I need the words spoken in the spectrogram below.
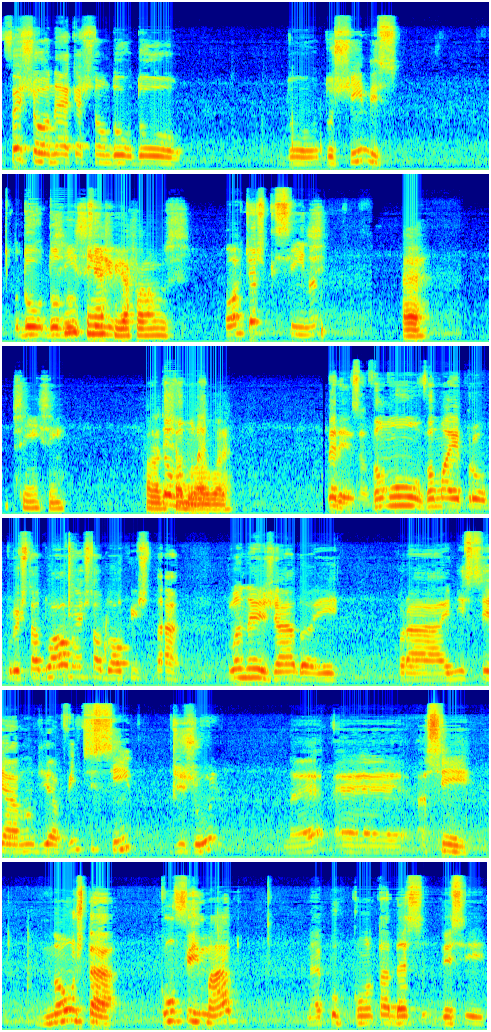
fechou, né, a questão do, do, do dos times do, do, sim, do sim, acho que já falamos. Forte, acho que sim, né? É, sim, sim. Falar então, de estadual agora. Beleza, vamos, vamos aí pro, pro estadual, né? Estadual que está planejado aí para iniciar no dia 25 de julho, né? É, assim, não está confirmado, né? Por conta desse, desse,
